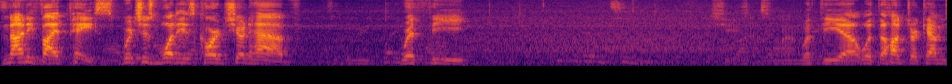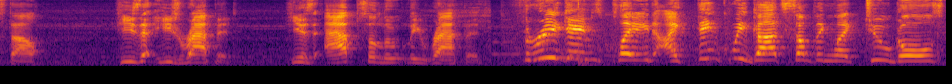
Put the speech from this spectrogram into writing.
95 pace, which is what his card should have with the, Jesus, man, with the, uh, with the Hunter Chem style. He's, he's rapid. He is absolutely rapid. Three games played. I think we got something like two goals.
